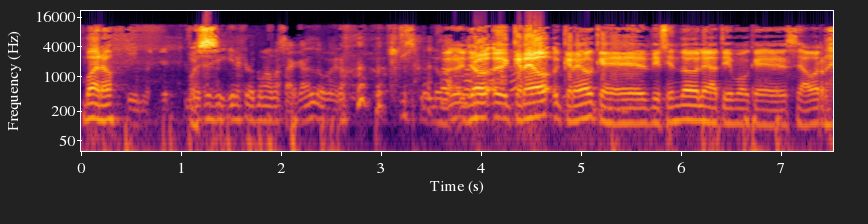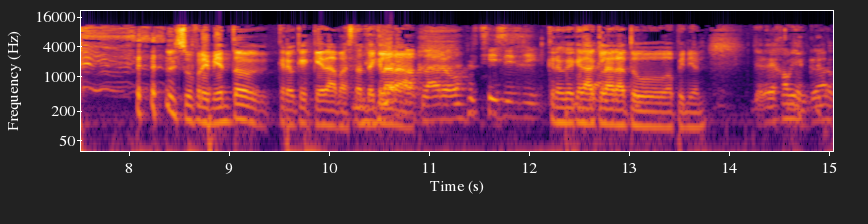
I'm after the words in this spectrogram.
Bueno, no, sé, no Pues- sé si quieres que lo ponga más a caldo, pero. veo- Yo eh, creo, creo que diciéndole a Timo que se ahorre el sufrimiento, creo que queda bastante clara. Claro, claro. Sí, sí, sí. Creo que queda clara tu opinión. Yo lo he dejado bien claro.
